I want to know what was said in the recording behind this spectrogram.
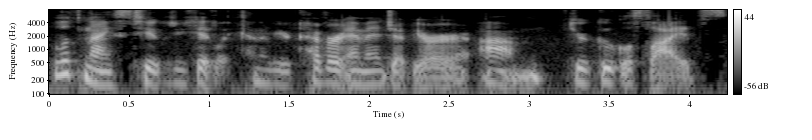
look nice too because you get like kind of your cover image of your um, your Google Slides.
